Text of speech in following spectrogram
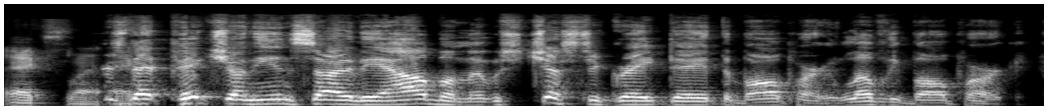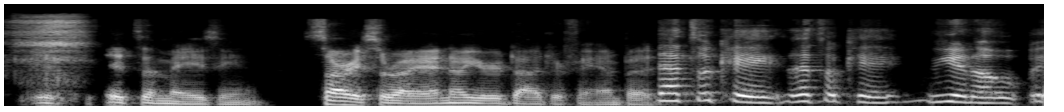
excellent. There's ex- that picture on the inside of the album. It was just a great day at the ballpark. Lovely ballpark. It's it's amazing. Sorry, Soraya. I know you're a Dodger fan, but That's okay. That's okay. You know, uh,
